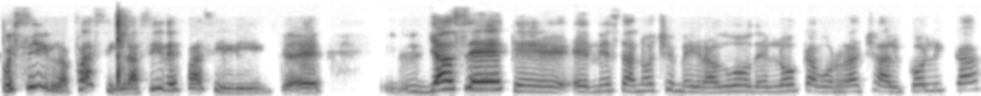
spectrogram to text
pues sí, la fácil, así de fácil. Y ya sé que en esta noche me graduó de loca, borracha, alcohólica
